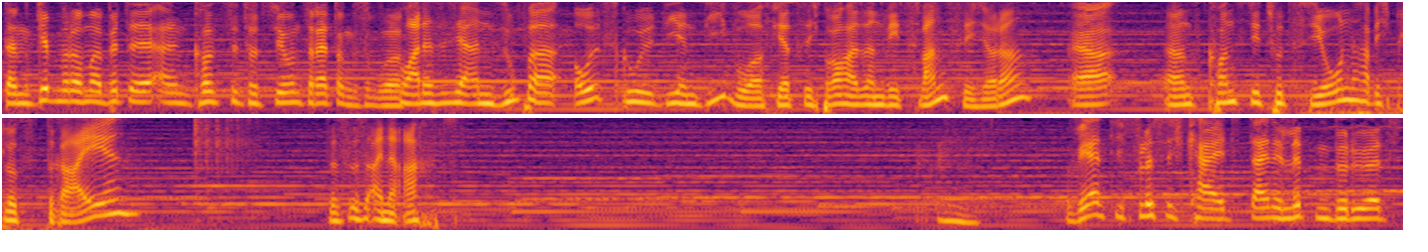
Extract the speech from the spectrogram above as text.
Dann gib mir doch mal bitte einen Konstitutionsrettungswurf. Boah, das ist ja ein super Oldschool D&D-Wurf jetzt. Ich brauche also einen W20, oder? Ja. Und Konstitution habe ich plus 3. Das ist eine 8. Während die Flüssigkeit deine Lippen berührt,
